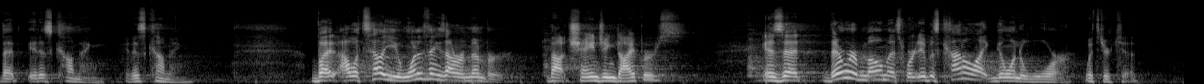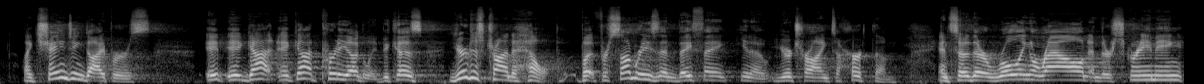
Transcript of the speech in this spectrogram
that it is coming. It is coming. But I will tell you, one of the things I remember about changing diapers is that there were moments where it was kind of like going to war with your kid. Like changing diapers, it, it, got, it got pretty ugly because you're just trying to help. But for some reason, they think, you know, you're trying to hurt them. And so they're rolling around and they're screaming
